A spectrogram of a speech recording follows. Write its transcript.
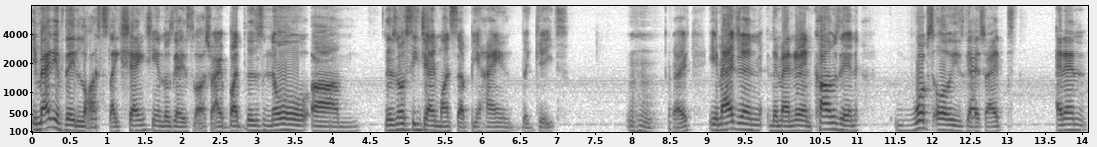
Imagine if they lost, like Shang Chi and those guys lost, right? But there's no um there's no CGI monster behind the gate, Mm-hmm. right? Imagine the Mandarin comes in, whoops all these guys, right? And then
